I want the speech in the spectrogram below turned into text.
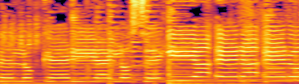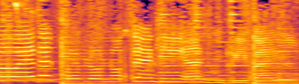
Lo quería y lo seguía. Era héroe del pueblo, no tenía ni un rival.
